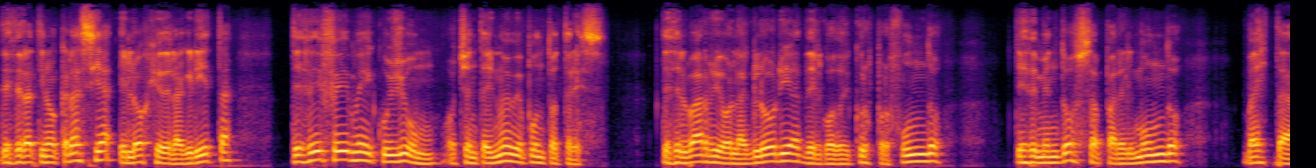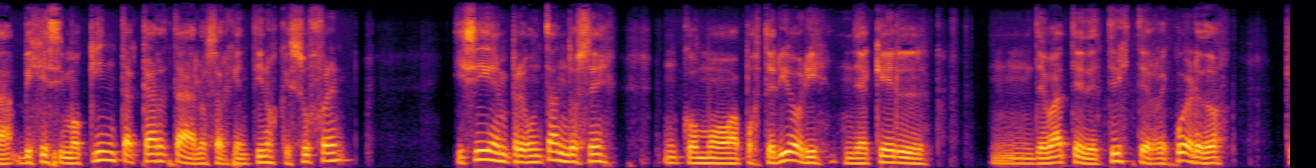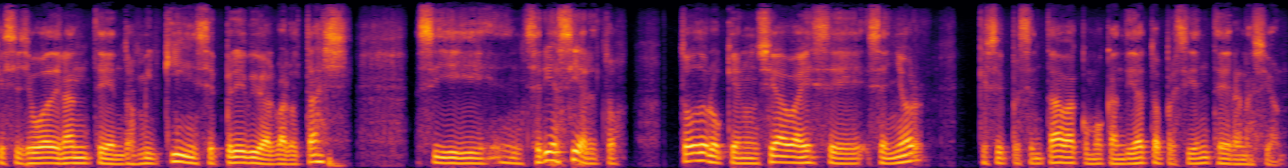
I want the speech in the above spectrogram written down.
Desde Latinocracia, Elogio de la Grieta, desde FM Cuyum 89.3, desde el barrio La Gloria del Godoy Cruz Profundo, desde Mendoza para el mundo, va esta vigésimo quinta carta a los argentinos que sufren y siguen preguntándose como a posteriori de aquel mm, debate de triste recuerdo que se llevó adelante en 2015 previo al balotaje, si sería cierto todo lo que anunciaba ese señor que se presentaba como candidato a presidente de la nación.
